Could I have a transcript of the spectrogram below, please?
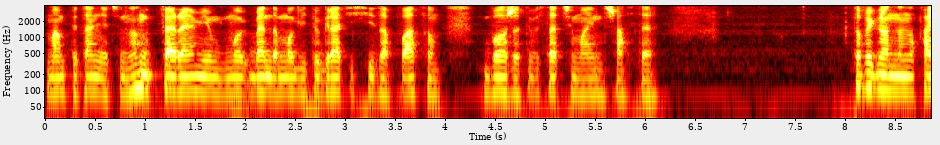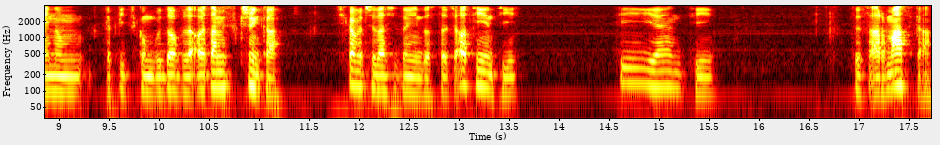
Mam pytanie, czy non-premium mo będą mogli tu grać, jeśli zapłacą. Boże, tu wystarczy Mineshafter. To wygląda na fajną, epicką budowlę. O, tam jest skrzynka. Ciekawe, czy da się do niej dostać. O, TNT. TNT. To jest armatka.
